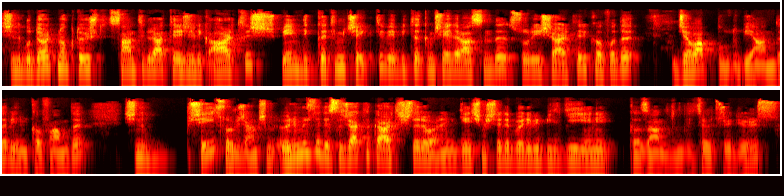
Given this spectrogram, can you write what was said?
Şimdi bu 4.3 santigrat derecelik artış benim dikkatimi çekti ve bir takım şeyler aslında soru işaretleri kafada cevap buldu bir anda benim kafamda. Şimdi şeyi soracağım. Şimdi önümüzde de sıcaklık artışları var. Hani geçmişte de böyle bir bilgiyi yeni kazandırıldı literatür ediyoruz.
